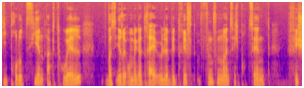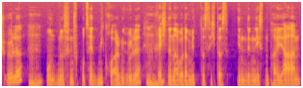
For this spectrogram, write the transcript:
die produzieren aktuell was ihre Omega-3-Öle betrifft, 95% Fischöle Mhm. und nur 5% Mikroalgenöle, rechnen aber damit, dass sich das in den nächsten paar Jahren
